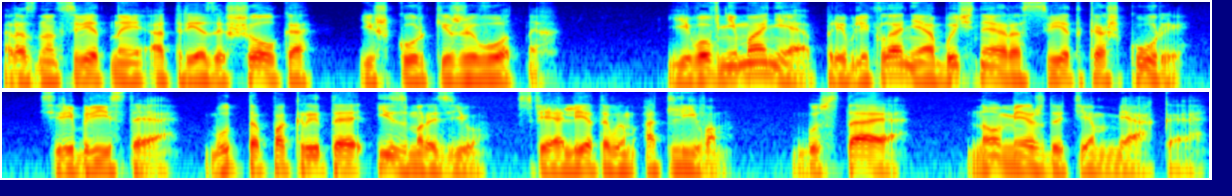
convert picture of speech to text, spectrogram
разноцветные отрезы шелка и шкурки животных. Его внимание привлекла необычная расцветка шкуры, серебристая, будто покрытая изморозью с фиолетовым отливом, густая, но между тем мягкая.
